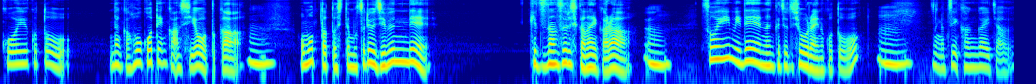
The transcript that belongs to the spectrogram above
こういうことをなんか方向転換しようとかうん。思ったとしてもそれを自分で決断するしかないからうんそういう意味でなんかちょっと将来のことをうん。なんかつい考えちゃう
